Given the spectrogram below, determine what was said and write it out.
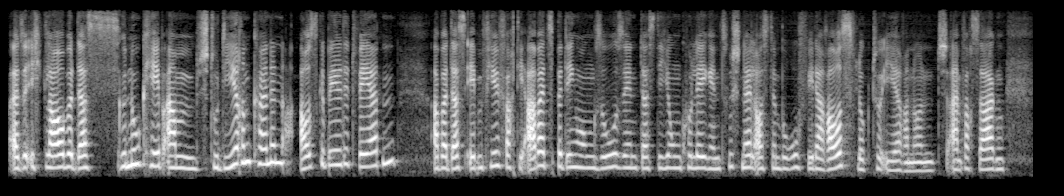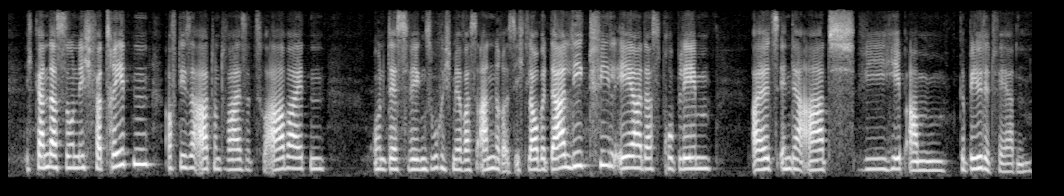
Also ich glaube, dass genug Hebammen studieren können, ausgebildet werden aber dass eben vielfach die Arbeitsbedingungen so sind, dass die jungen Kolleginnen zu schnell aus dem Beruf wieder rausfluktuieren und einfach sagen, ich kann das so nicht vertreten, auf diese Art und Weise zu arbeiten. und deswegen suche ich mir was anderes. Ich glaube, da liegt viel eher das Problem als in der Art, wie Hebammen gebildet werden.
